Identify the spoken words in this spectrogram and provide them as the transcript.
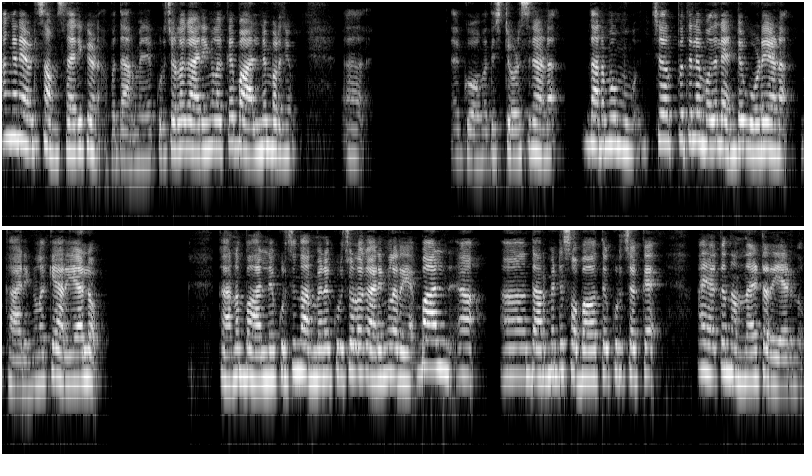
അങ്ങനെ അവർ സംസാരിക്കുകയാണ്. അപ്പൊ ധർമ്മനെ കുറിച്ചുള്ള കാര്യങ്ങളൊക്കെ ബാലനും പറഞ്ഞു. ഗോമതി സ്റ്റോഴ്സിനാണ് ധർമ്മം ചെറുപ്പത്തിലെ മുതൽ എന്റെ കൂടെയാണ്. കാര്യങ്ങളൊക്കെ അറിയാലോ. കാരണം ബാലിനെ കുറിച്ചും ധർമ്മനെ കുറിച്ചുള്ള കാര്യങ്ങൾ അറിയാം. ബാലൻ ധർമ്മന്റെ സ്വഭാവത്തെക്കുറിച്ചൊക്കെ അയാൾക്ക് നന്നായിട്ട് അറിയായിരുന്നു.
